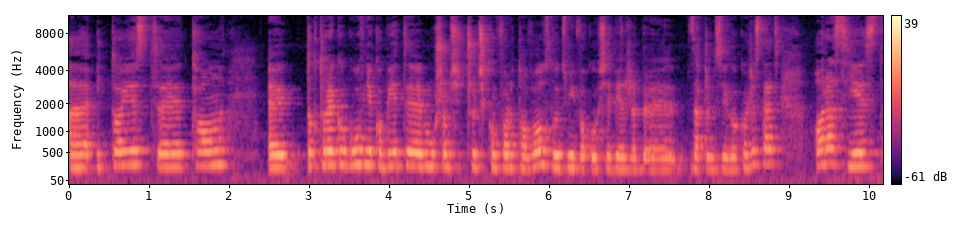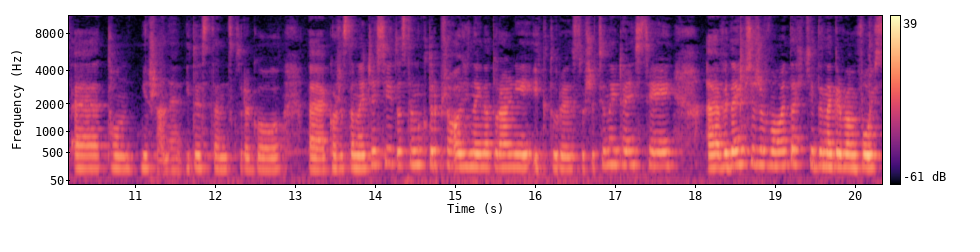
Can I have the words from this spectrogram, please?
E, I to jest e, ton e, do którego głównie kobiety muszą się czuć komfortowo z ludźmi wokół siebie, żeby zacząć z niego korzystać. Oraz jest e, ton mieszany i to jest ten, z którego e, korzystam najczęściej. To jest ten, który przechodzi najnaturalniej i który słyszycie najczęściej. E, wydaje mi się, że w momentach, kiedy nagrywam voice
